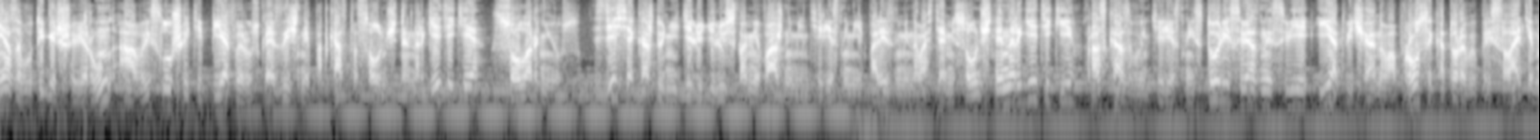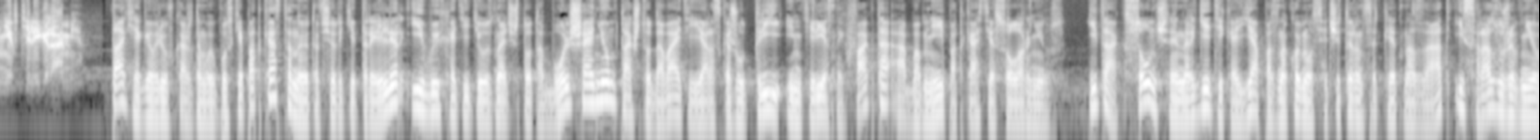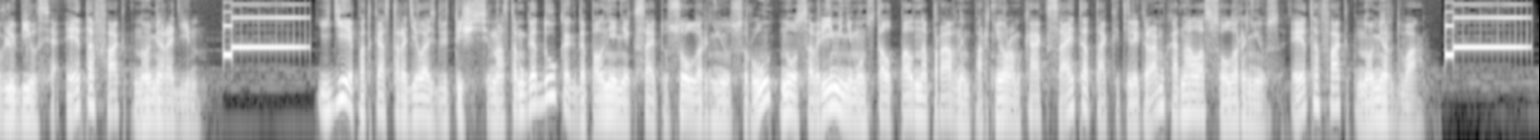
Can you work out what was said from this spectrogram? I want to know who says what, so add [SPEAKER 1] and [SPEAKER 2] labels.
[SPEAKER 1] Меня зовут Игорь Шеверун, а вы слушаете первый русскоязычный подкаст о солнечной энергетике Solar News. Здесь я каждую неделю делюсь с вами важными, интересными и полезными новостями солнечной энергетики, рассказываю интересные истории, связанные с ВИЭ, и отвечаю на вопросы, которые вы присылаете мне в Телеграме.
[SPEAKER 2] Так я говорю в каждом выпуске подкаста, но это все-таки трейлер, и вы хотите узнать что-то больше о нем, так что давайте я расскажу три интересных факта обо мне и подкасте Solar News. Итак, с солнечной энергетикой я познакомился 14 лет назад и сразу же в нее влюбился. Это факт номер один. Идея подкаста родилась в 2017 году как дополнение к сайту SolarNews.ru, но со временем он стал полноправным партнером как сайта, так и телеграм-канала Solar News. Это факт номер два.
